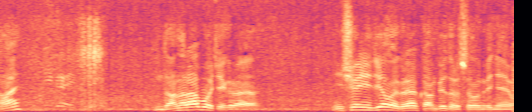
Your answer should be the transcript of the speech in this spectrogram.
А? Да на работе играю. Ничего не делаю, играю в компьютер целыми днями.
